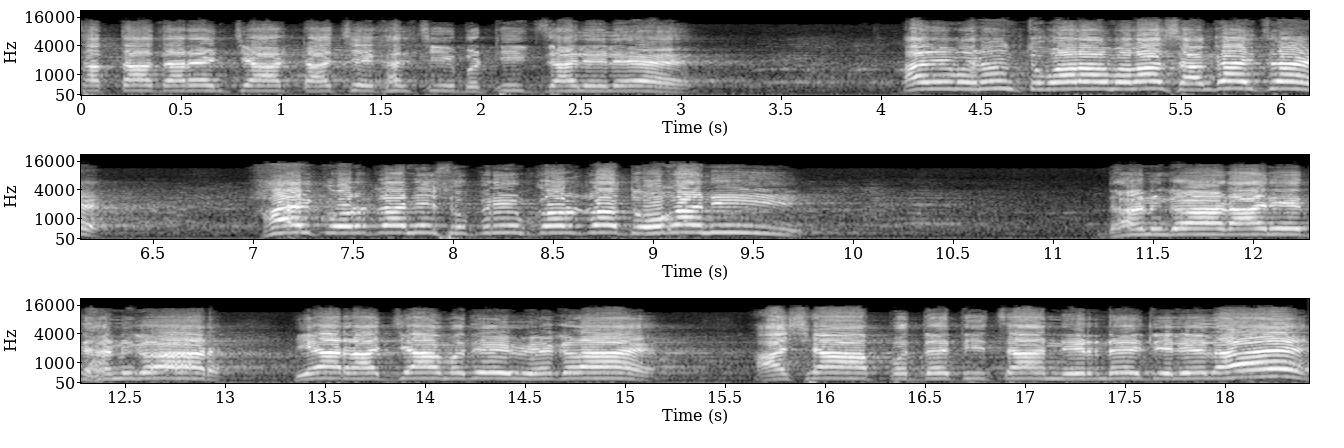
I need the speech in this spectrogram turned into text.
सत्ताधाऱ्यांच्या टाचेखालची बटीक झालेली आहे. आणि म्हणून तुम्हाला मला सांगायचं आहे हायकोर्ट आणि सुप्रीम कोर्ट दोघांनी. धनगड आणि धनगर या राज्यामध्ये वेगळा आहे. अशा पद्धतीचा निर्णय दिलेला आहे.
